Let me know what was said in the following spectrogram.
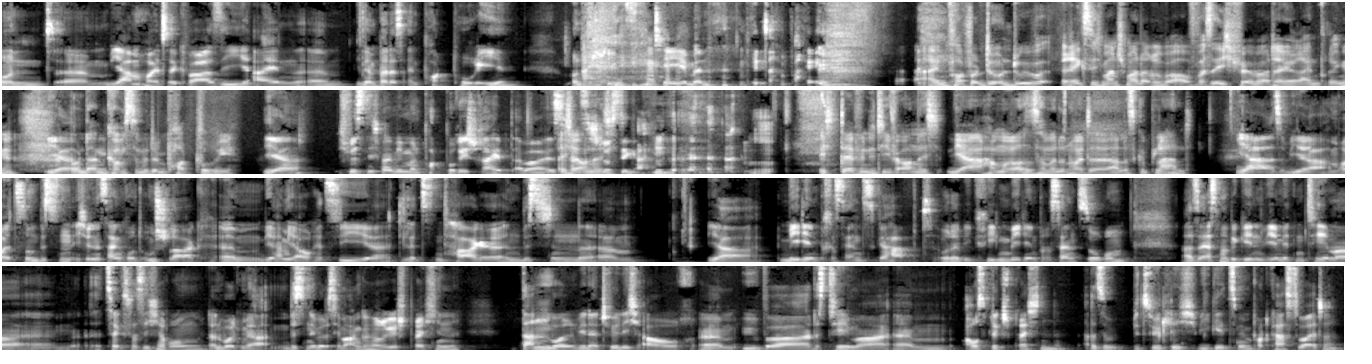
Und ähm, wir haben heute quasi ein, ähm, wie nennt man das, ein Potpourri von verschiedensten Themen mit dabei. Ein Potpourri. Und du, und du regst dich manchmal darüber auf, was ich für Wörter hier reinbringe. Ja. Und dann kommst du mit dem Potpourri. Ja. Ich wüsste nicht mal, wie man Potpourri schreibt, aber es Ich hört sich lustig an. Ich definitiv auch nicht. Ja, hau mal raus, was haben wir denn heute alles geplant? Ja, also wir haben heute so ein bisschen, ich will nicht sagen Rundumschlag. Ähm, wir haben ja auch jetzt die, äh, die letzten Tage ein bisschen ähm, ja, Medienpräsenz gehabt oder wir kriegen Medienpräsenz so rum. Also erstmal beginnen wir mit dem Thema ähm, Zwecksversicherung. Dann wollten wir ein bisschen über das Thema Angehörige sprechen. Dann wollen wir natürlich auch ähm, über das Thema ähm, Ausblick sprechen, also bezüglich, wie geht's mit dem Podcast weiter.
